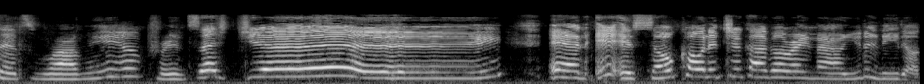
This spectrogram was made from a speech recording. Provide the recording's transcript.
it's Mommy and Princess J. And it is so cold in Chicago right now. You need to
